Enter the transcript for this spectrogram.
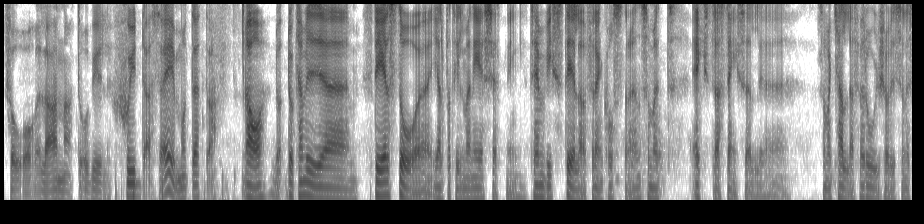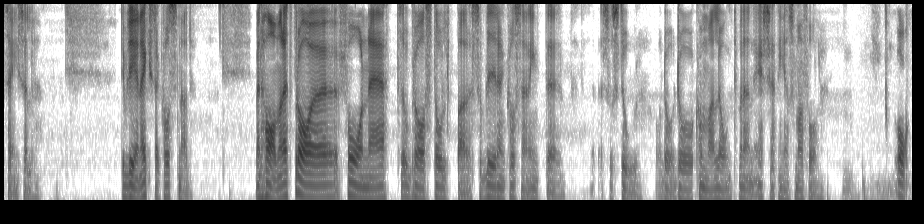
får eller annat och vill skydda sig mot detta. Ja, då, då kan vi eh, dels då hjälpa till med en ersättning till en viss del för den kostnaden som ett extra stängsel eh, som man kallar för rovdjursavvisande stängsel. Det blir en extra kostnad. Men har man ett bra eh, fårnät och bra stolpar så blir den kostnaden inte så stor och då, då kommer man långt med den ersättningen som man får. Och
